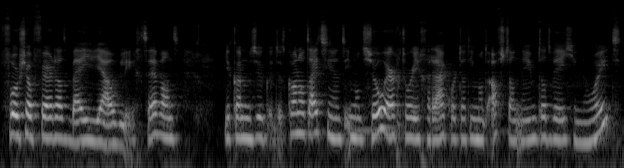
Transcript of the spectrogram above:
Voor zover dat bij jou ligt. Hè? Want je kan natuurlijk, het kan altijd zien dat iemand zo erg door je geraakt wordt dat iemand afstand neemt, dat weet je nooit.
